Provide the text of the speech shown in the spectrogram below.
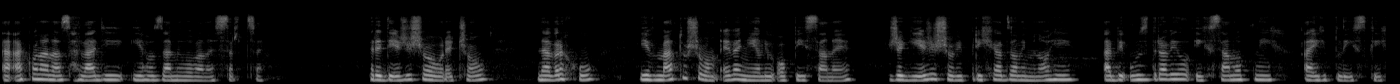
a ako na nás hľadí jeho zamilované srdce. Pred Ježišovou rečou na vrchu je v Matúšovom evanieliu opísané, že k Ježišovi prichádzali mnohí, aby uzdravil ich samotných a ich blízkych.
